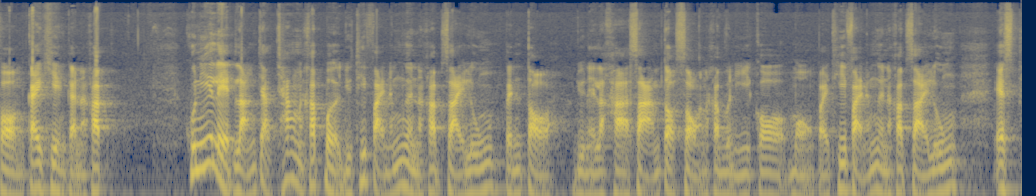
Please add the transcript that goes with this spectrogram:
ฟอร์มใกล้เคียงกันนะครับคู่นี้เลทหลังจากช่างนะครับเปิดอยู่ที่ฝ่ายน้ำเงินนะครับสายลุงเป็นต่ออยู่ในราคา 3 ต่อ2นะครับวันนี้ก็มองไปที่ฝ่ายน้ำเงินนะครับสายลุง SP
